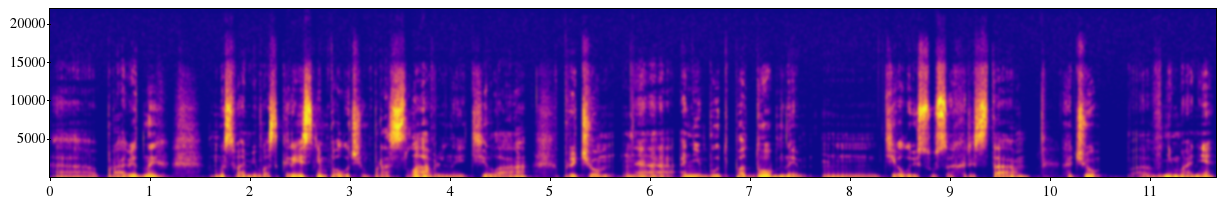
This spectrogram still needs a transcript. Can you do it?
э, праведных, мы с вами воскреснем, получим прославленные тела, причем э, они будут подобны э, телу Иисуса Христа. Хочу внимание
